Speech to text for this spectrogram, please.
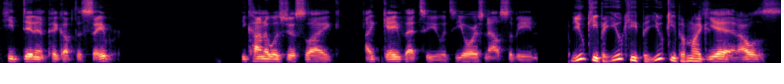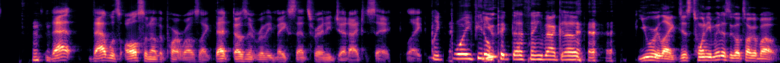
he didn't pick up the saber. He kind of was just like, I gave that to you. It's yours now, Sabine. You keep it. You keep it. You keep it. I'm like, yeah, and I was that that was also another part where I was like, that doesn't really make sense for any Jedi to say. Like, like boy, if you don't You- pick that thing back up, you were like just 20 minutes ago talking about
